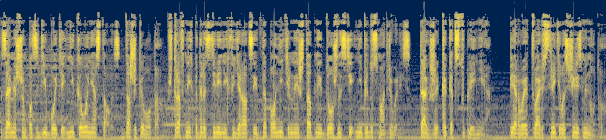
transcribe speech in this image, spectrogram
В замершем позади боте никого не осталось, даже пилота. В штрафных подразделениях Федерации дополнительные штатные должности не предусматривались, так же, как отступление. Первая тварь встретилась через минуту.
